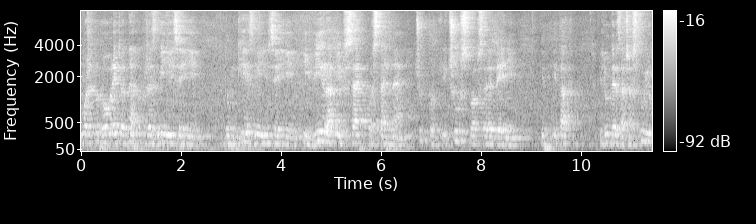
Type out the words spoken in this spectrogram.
може тут говорити одне, а тут вже змінюються її думки, змінюється її і віра, і все остальне, і чувства всередині. І, і так люди зачастую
